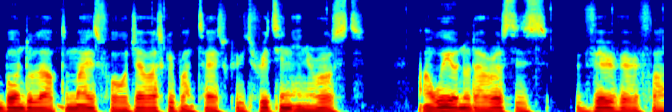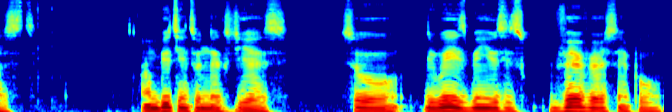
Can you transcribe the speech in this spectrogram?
bundler optimized for javascript and typescript written in rust and we all know that rust is very very fast and built into next.js so the way it's being used is very very simple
